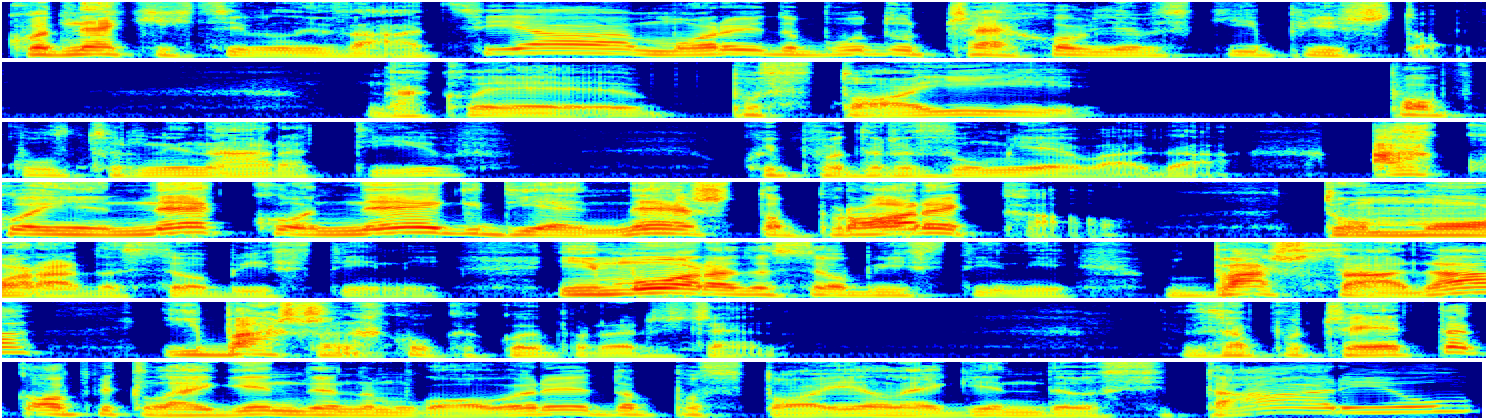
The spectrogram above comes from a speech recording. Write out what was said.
kod nekih civilizacija moraju da budu čehovljevski pištolj. Dakle, postoji popkulturni narativ koji podrazumijeva da ako je neko negdje nešto prorekao, to mora da se obistini. I mora da se obistini baš sada i baš onako kako je prorečeno. Za početak, opet legende nam govore da postoje legende o Sitariju,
